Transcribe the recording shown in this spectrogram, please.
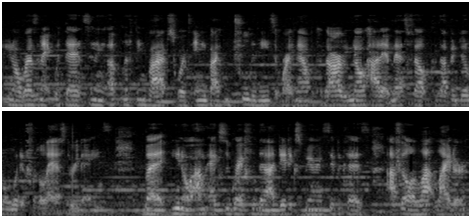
you know, resonate with that, sending uplifting vibes towards anybody who truly needs it right now because I already know how that mess felt because I've been dealing with it for the last three days. But, you know, I'm actually grateful that I did experience it because I feel a lot lighter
